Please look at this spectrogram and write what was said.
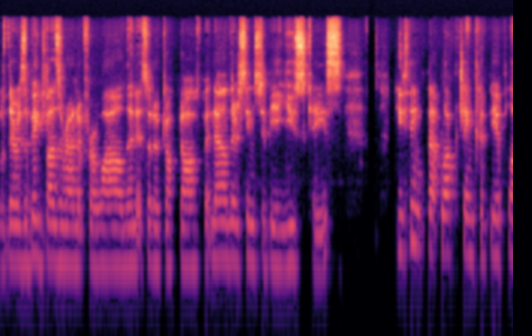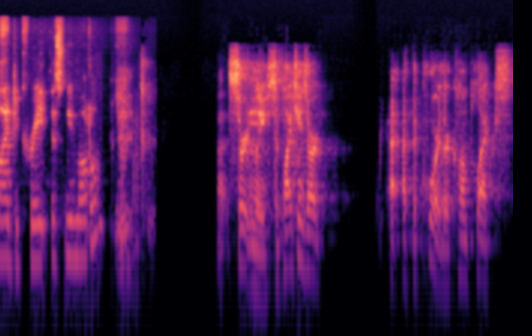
there was a big buzz around it for a while, then it sort of dropped off, but now there seems to be a use case. Do you think that blockchain could be applied to create this new model? Uh, certainly, supply chains are at the core. They're complex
